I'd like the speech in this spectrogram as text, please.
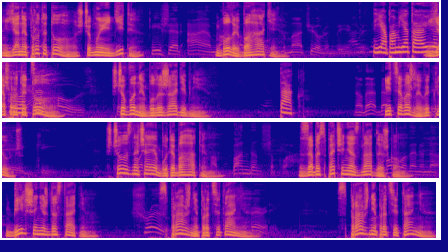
я не проти того, щоб мої діти були багаті. Я пам'ятаю, я, Я чула проти це. того, щоб вони були жадібні. Так. І це важливий ключ. Що означає бути багатим? Забезпечення з надлишком більше, ніж достатньо. Справжнє процвітання. Справжнє процвітання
